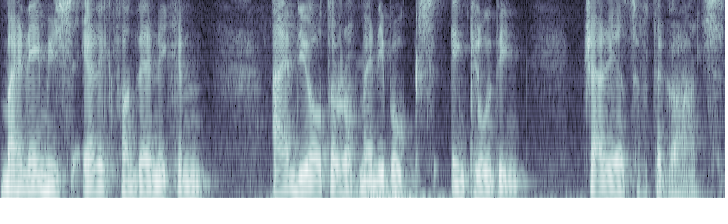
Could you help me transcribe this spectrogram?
My name is Eric von Däniken. I'm the author of many books, including Chariots of the Gods.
